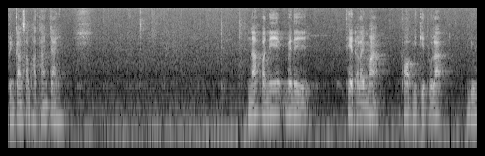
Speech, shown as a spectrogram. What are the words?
เป็นการสัมผัสทางใจนะวันนี้ไม่ได้เทศอะไรมาก เพราะมีกิจธุระอยู่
